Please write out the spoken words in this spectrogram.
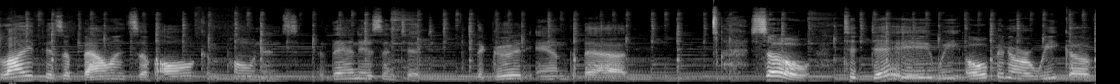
Life is a balance of all components, then isn't it? The good and the bad. So, today we open our week of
